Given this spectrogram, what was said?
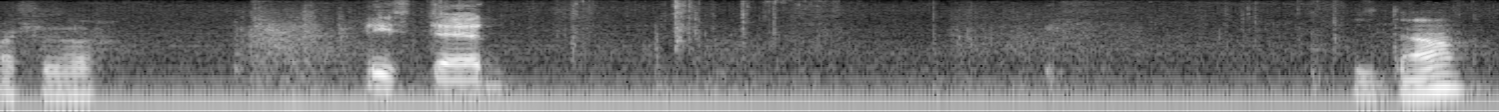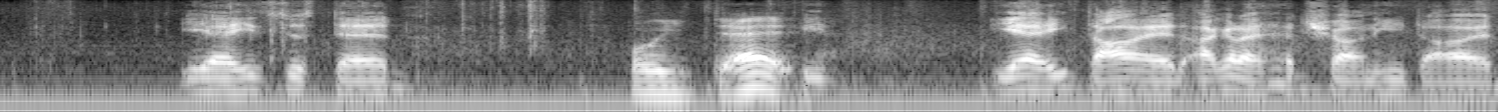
Watch yourself. he's dead. He's down. Yeah, he's just dead. Oh, he's dead. He- Yeah, he died. I got a headshot and he died.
